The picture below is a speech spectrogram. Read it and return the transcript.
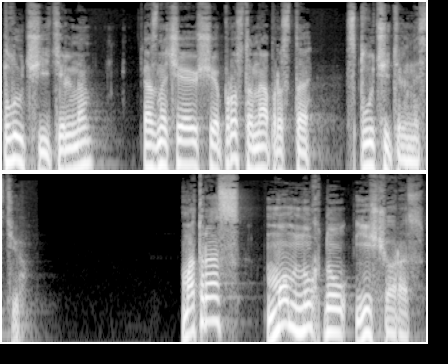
«плучительно», означающее просто-напросто «с плучительностью». Матрас Мом нухнул еще раз.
